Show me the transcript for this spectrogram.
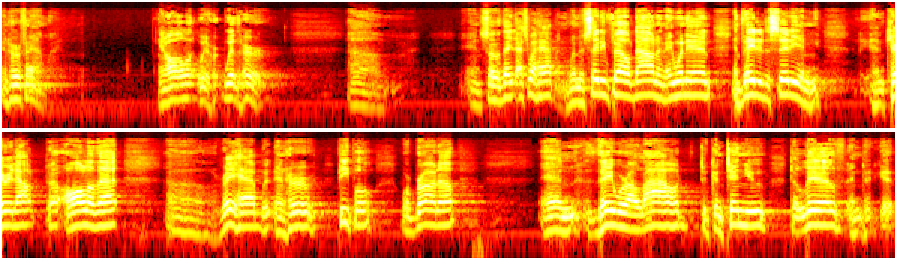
and her family and all with her. Um, and so they, that's what happened. When the city fell down and they went in, invaded the city, and, and carried out uh, all of that, uh, Rahab and her people were brought up, and they were allowed to continue to live and to get,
